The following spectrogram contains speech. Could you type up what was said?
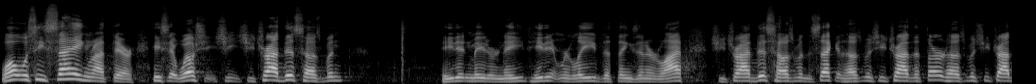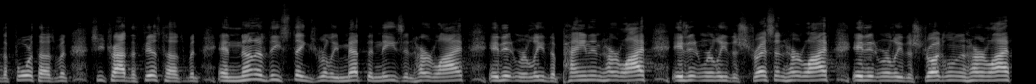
What was he saying right there? He said well she, she, she tried this husband he didn't meet her need. He didn't relieve the things in her life. She tried this husband, the second husband. She tried the third husband. She tried the fourth husband. She tried the fifth husband. And none of these things really met the needs in her life. It didn't relieve the pain in her life. It didn't relieve the stress in her life. It didn't relieve the struggle in her life.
